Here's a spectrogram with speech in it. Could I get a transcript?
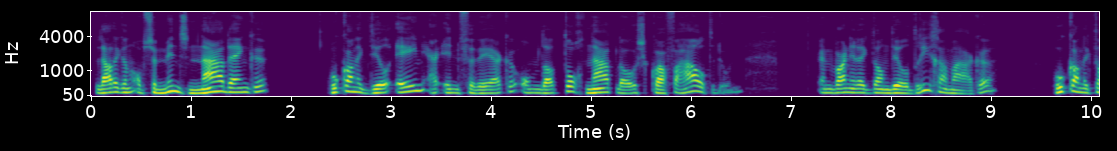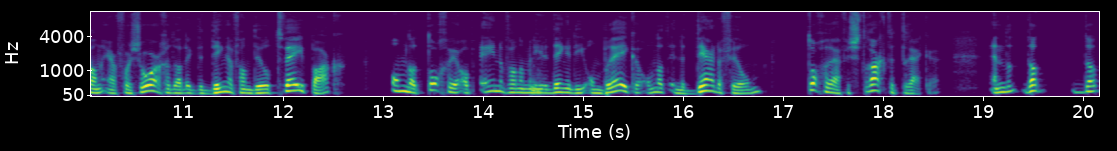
Laat ik dan op zijn minst nadenken, hoe kan ik deel 1 erin verwerken om dat toch naadloos qua verhaal te doen? En wanneer ik dan deel 3 ga maken, hoe kan ik dan ervoor zorgen dat ik de dingen van deel 2 pak, om dat toch weer op een of andere manier de dingen die ontbreken, om dat in de derde film toch weer even strak te trekken. En dat, dat, dat,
